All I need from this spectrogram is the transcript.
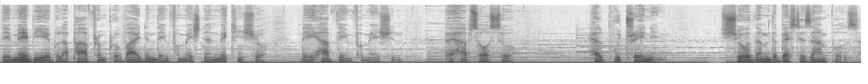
They may be able, apart from providing the information and making sure they have the information, perhaps also help with training, show them the best examples,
